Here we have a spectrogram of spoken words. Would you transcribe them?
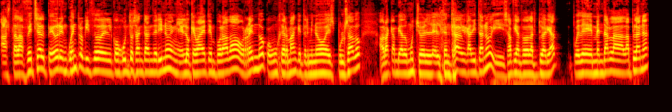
hasta la fecha el peor encuentro que hizo el conjunto santanderino en, lo que va de temporada, horrendo, con un Germán que terminó expulsado. Ahora ha cambiado mucho el, central gaditano y se ha afianzado la titularidad. Puede enmendar la, plana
